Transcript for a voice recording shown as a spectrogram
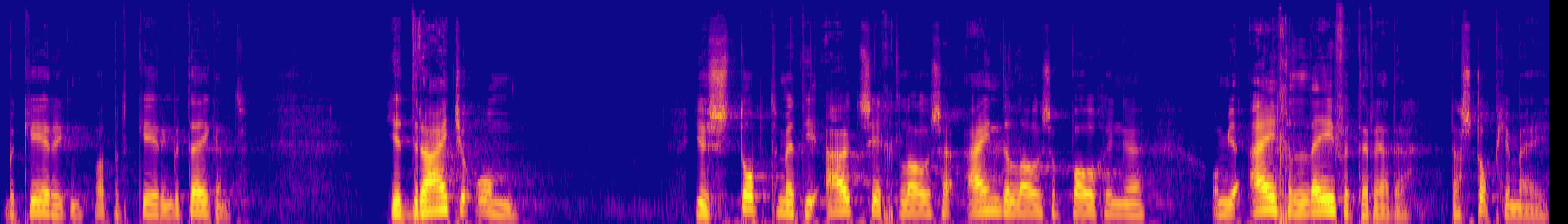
bekering, wat bekering betekent. Je draait je om. Je stopt met die uitzichtloze, eindeloze pogingen om je eigen leven te redden. Daar stop je mee.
